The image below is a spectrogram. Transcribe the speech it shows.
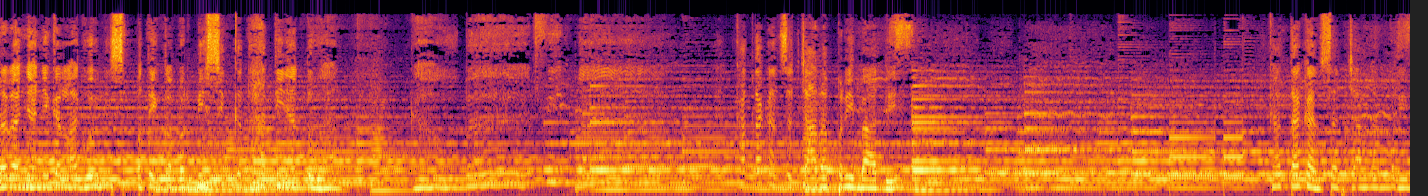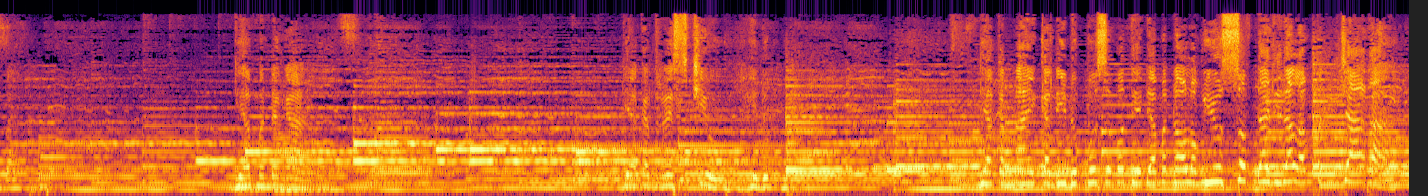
Saudara nyanyikan lagu ini seperti engkau berbisik ke hatinya Tuhan. Kau berfirman. Katakan secara pribadi. Katakan secara pribadi. Dia mendengar. Dia akan rescue hidupmu. Dia akan naikkan hidupmu seperti dia menolong Yusuf dari dalam penjara.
